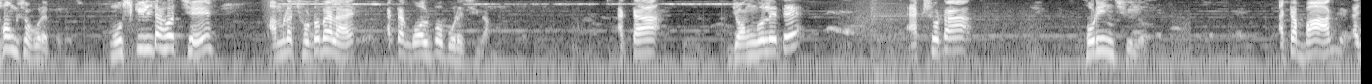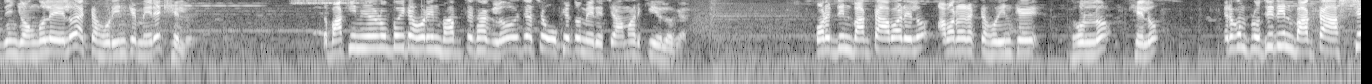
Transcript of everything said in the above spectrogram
ধ্বংস করে ফেলেছে। মুশকিলটা হচ্ছে, আমরা ছোটবেলায় একটা গল্প পড়েছিলাম। একটা জঙ্গলেতে একশোটা হরিণ ছিল। একটা বাঘ একদিন জঙ্গলে এলো, একটা হরিণকে মেরে খেলো। তো বাকি নিরানব্বইটা হরিণ ভাবতে থাকল যে আচ্ছা ওকে তো মেরেছে, আমার কি এলো গেল? পরের দিন বাঘটা আবার এলো, আবার আর একটা হরিণকে ধরলো, খেলো। এরকম প্রতিদিন বাঘটা আসছে,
